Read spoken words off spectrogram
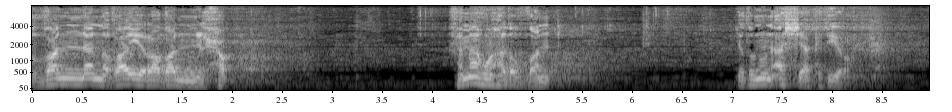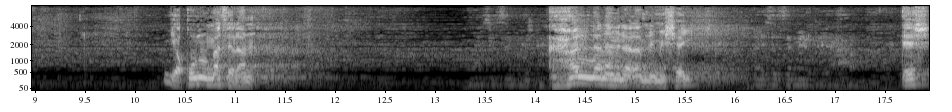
ظنا غير ظن الحق. فما هو هذا الظن؟ يظنون أشياء كثيرة. يقولون مثلا هل لنا من الأمر من شيء؟ إيش؟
